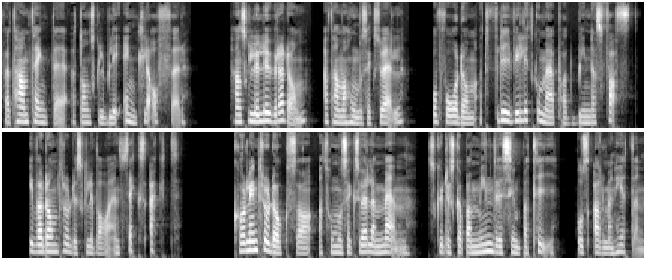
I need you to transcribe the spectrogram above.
för att han tänkte att de skulle bli enkla offer. Han skulle lura dem att han var homosexuell och få dem att frivilligt gå med på att bindas fast i vad de trodde skulle vara en sexakt. Colin trodde också att homosexuella män skulle skapa mindre sympati hos allmänheten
